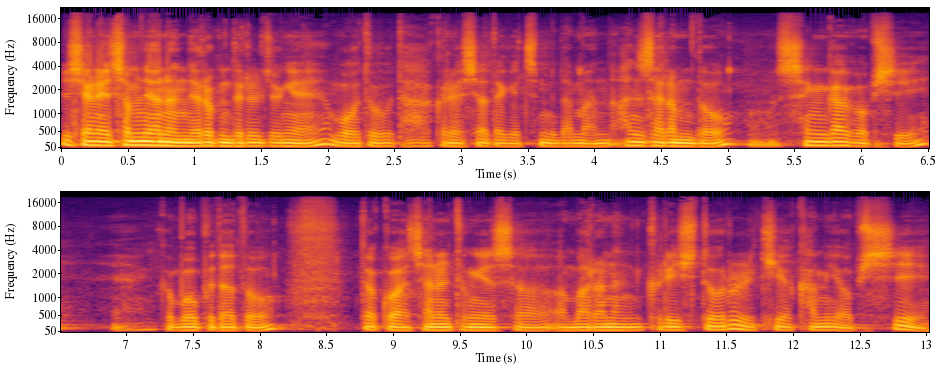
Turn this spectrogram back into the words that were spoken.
이 시간에 참여하는 여러분들 중에 모두 다 그러셔야 되겠습니다만 한 사람도 생각 없이 그 무엇보다도 떡과 잔을 통해서 말하는 그리스도를 기억함이 없이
